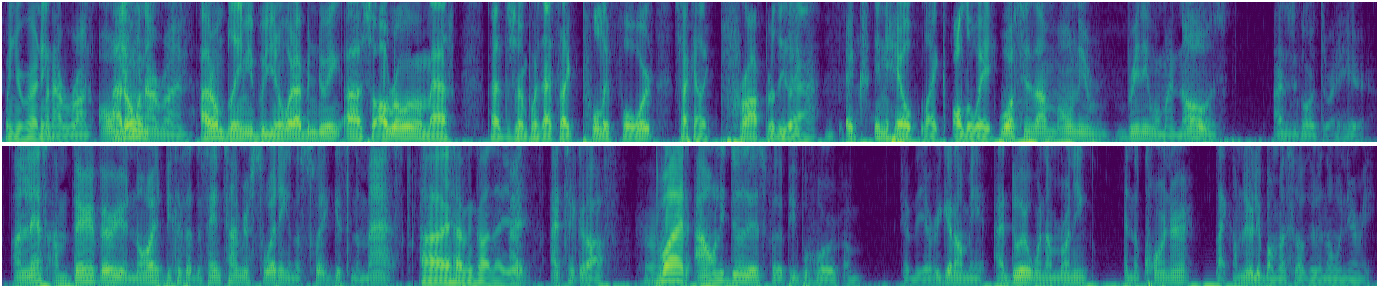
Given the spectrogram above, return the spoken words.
When you're running, when I run. Only don't- when I run. I don't blame you, but you know what I've been doing? Uh, so I'll run with my mask, but at certain points I to like pull it forward so I can like properly Yeah. like ex- inhale like all the way. Well, since I'm only breathing with my nose, I just go through right here. Unless I'm very very annoyed because at the same time you're sweating and the sweat gets in the mask. I haven't gone that yet. I I take it off. Uh, But I only do this for the people who are, um, if they ever get on me, I do it when I'm running in the corner. Like I'm literally by myself. There's no one near me.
